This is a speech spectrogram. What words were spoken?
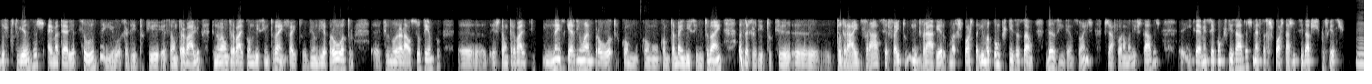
dos portugueses em matéria de saúde e eu acredito que esse é um trabalho que não é um trabalho, como disse muito bem, feito de um dia para o outro, eh, que demorará o seu tempo. Eh, este é um trabalho que nem sequer de um ano para o outro, como, como, como também disse muito bem, mas acredito que poderá e deverá ser feito e deverá haver uma resposta e uma concretização das intenções que já foram manifestadas e que devem ser concretizadas nessa resposta às necessidades dos portugueses. Hum.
